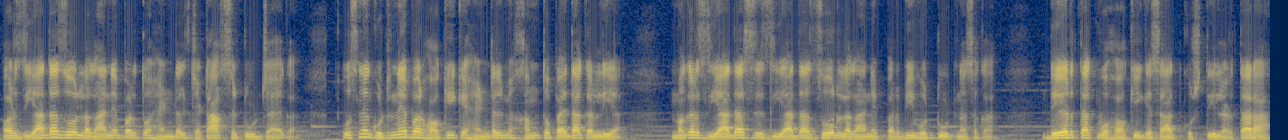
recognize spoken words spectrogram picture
اور زیادہ زور لگانے پر تو ہینڈل چٹاک سے ٹوٹ جائے گا۔ اس نے گھٹنے پر ہاکی کے ہینڈل میں خم تو پیدا کر لیا، مگر زیادہ سے زیادہ زور لگانے پر بھی وہ ٹوٹ نہ سکا۔ دیر تک وہ ہاکی کے ساتھ کشتی لڑتا رہا۔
